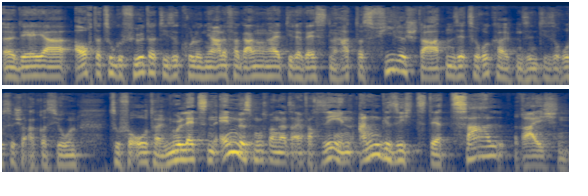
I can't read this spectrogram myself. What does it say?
Äh, der ja auch dazu geführt hat, diese koloniale Vergangenheit, die der Westen hat, dass viele Staaten sehr zurückhaltend sind, diese russische Aggression zu verurteilen. Nur letzten Endes muss man ganz einfach sehen, angesichts der zahlreichen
